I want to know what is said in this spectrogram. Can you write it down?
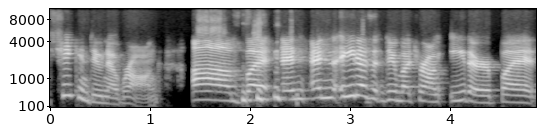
she can do no wrong. Um, but and and he doesn't do much wrong either. But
